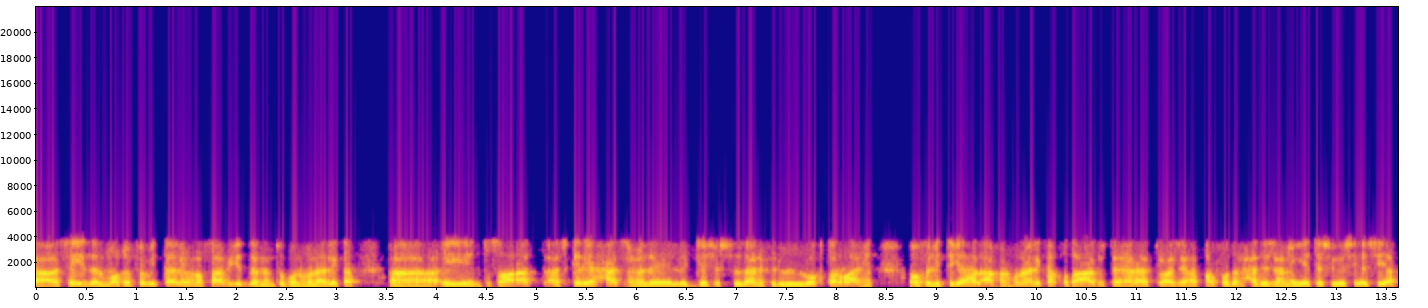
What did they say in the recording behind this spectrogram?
آه، سيد الموقف فبالتالي من الصعب جدا أن تكون هنالك آه، أي انتصارات عسكرية حاسمة للجيش السوداني في الوقت الراهن. أو في الاتجاه الآخر هنالك قطاعات وتيارات واسعه ترفض الحديث عن أي تسوية سياسية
